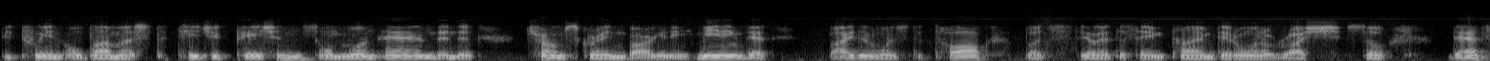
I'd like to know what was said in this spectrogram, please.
between Obama's strategic patience on one hand and then Trump's grand bargaining, meaning that Biden wants to talk, but still at the same time they don't want to rush. So that's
